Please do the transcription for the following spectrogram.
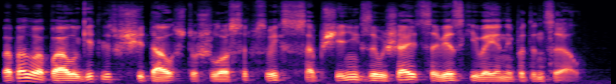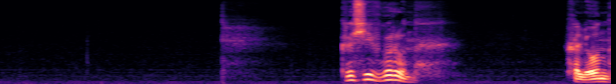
Попал в опалу, Гитлер считал, что Шлоссер в своих сообщениях завышает советский военный потенциал. Красив барон. Холен.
